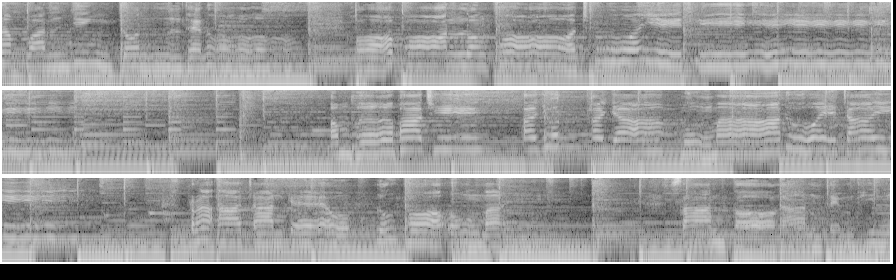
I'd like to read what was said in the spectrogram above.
นับวันยิ่งจนแทนอขอ รหลวงพ่อช่วยทีอำเภอภาชีอายุทยามุ่งมาด้วยใจ พระอาจารย์แก้วหลวงพ่อองค์ใหม่ สารต่องานเต็มที่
